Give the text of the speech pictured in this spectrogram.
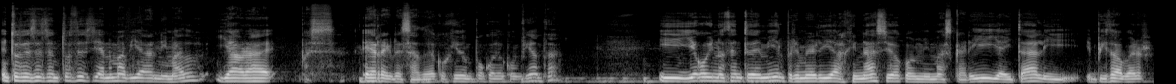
entonces desde entonces ya no me había animado y ahora pues he regresado, he cogido un poco de confianza y llego inocente de mí el primer día al gimnasio con mi mascarilla y tal y empiezo a ver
